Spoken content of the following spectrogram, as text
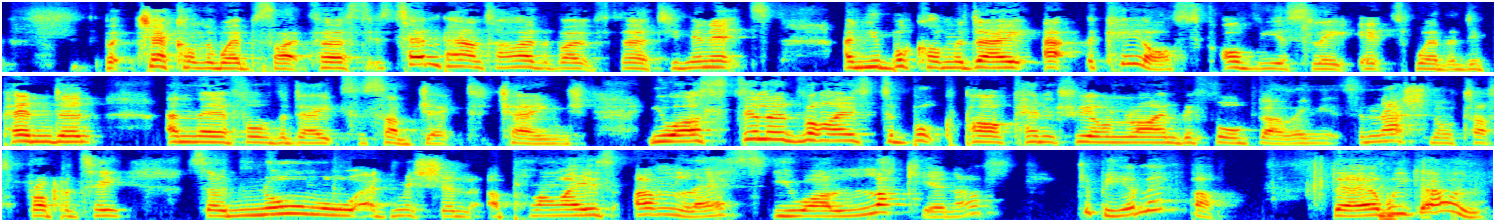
But check on the website first. It's £10 to hire the boat for 30 minutes and you book on the day at the kiosk. Obviously, it's weather dependent and therefore the dates are subject to change. You are still advised to book park entry online before going. It's a National Trust property. So normal admission applies unless you are lucky enough to be a member. There we go.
